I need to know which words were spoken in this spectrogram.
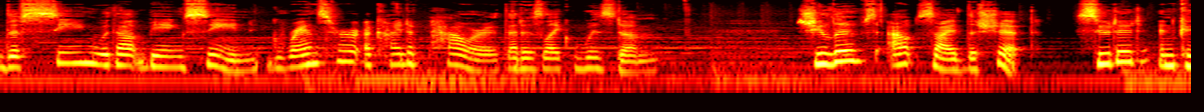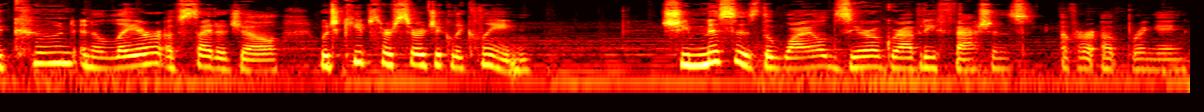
this seeing without being seen, grants her a kind of power that is like wisdom. She lives outside the ship, suited and cocooned in a layer of cytogel which keeps her surgically clean. She misses the wild zero gravity fashions of her upbringing,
